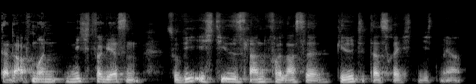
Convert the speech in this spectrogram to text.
da darf man nicht vergessen, so wie ich dieses Land verlasse, gilt das Recht nicht mehr.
